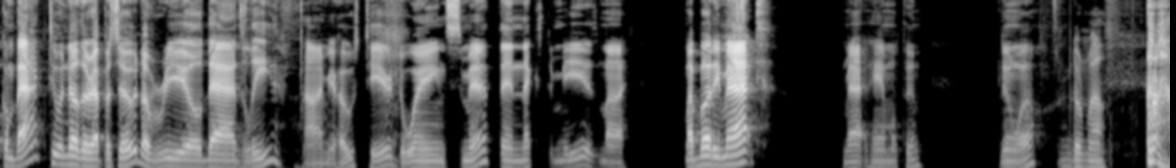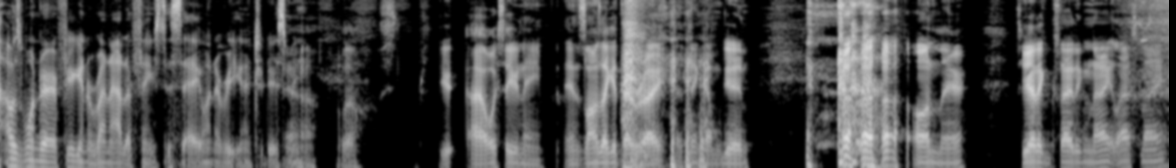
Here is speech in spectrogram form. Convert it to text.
Welcome back to another episode of Real Dad's Lead. I'm your host here, Dwayne Smith, and next to me is my my buddy Matt, Matt Hamilton. Doing well? I'm doing well. I was wondering if you're going to run out of things to say whenever you introduce me. Well, you're, I always say your name, and as long as I get that right, I think I'm good on there. So you had an exciting night last night.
